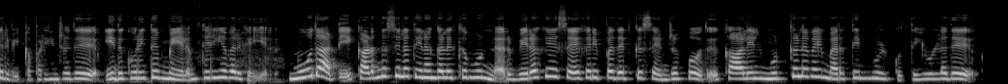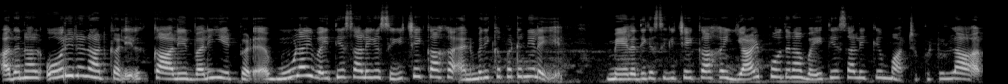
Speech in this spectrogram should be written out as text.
தெரிவிக்கப்படுகின்றது. இது குறித்து மேலும் தெரிய வருகையில் மூதாட்டி கடந்த சில தினங்களுக்கு முன்னர் விறகு சேகரிப்பதற்கு சென்றபோது காலில் முட்கழுவை மரத்தின் முள் குத்தியுள்ளது. அதனால் ஓரிரு நாட்களில் காலில் வலி ஏற்பட மூளை வைத்தியசாலையில் சிகிச்சை சிகிச்சைக்காக அனுமதிக்கப்பட்ட நிலையில் மேலதிக சிகிச்சைக்காக யாழ் போதனா வைத்தியசாலைக்கு மாற்றப்பட்டுள்ளார்.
